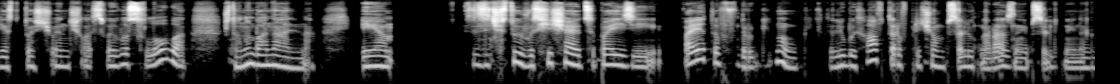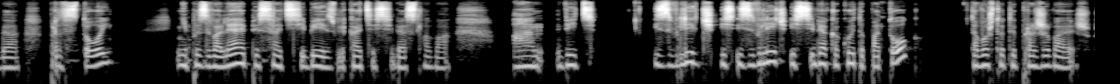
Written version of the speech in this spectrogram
я то, с чего я начала, своего слова, что оно банально. И зачастую восхищаются поэзией поэтов, других, ну, любых авторов, причем абсолютно разные, абсолютно иногда простой, не позволяя писать себе, извлекать из себя слова. А ведь извлечь, извлечь из себя какой-то поток того, что ты проживаешь,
